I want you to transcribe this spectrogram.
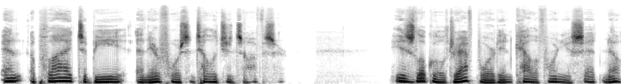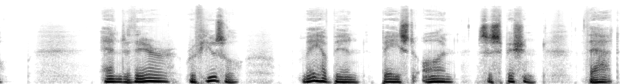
and applied to be an Air Force intelligence officer. His local draft board in California said no, and their refusal may have been based on suspicion that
